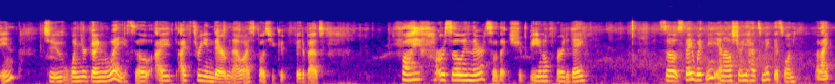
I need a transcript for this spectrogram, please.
in to when you're going away. So I I've three in there now. I suppose you could fit about five or so in there, so that should be enough for the day. So stay with me and I'll show you how to make this one. Bye bye.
